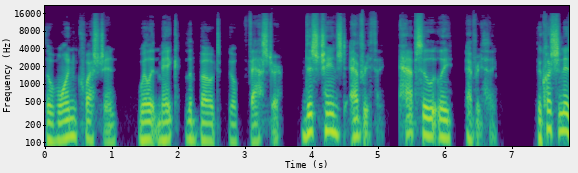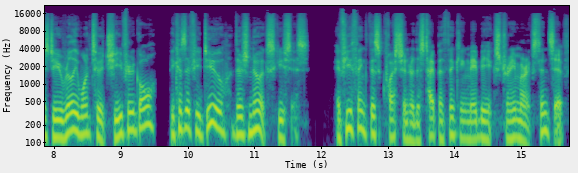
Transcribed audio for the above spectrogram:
the one question Will it make the boat go faster? This changed everything, absolutely everything. The question is Do you really want to achieve your goal? Because if you do, there's no excuses. If you think this question or this type of thinking may be extreme or extensive,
